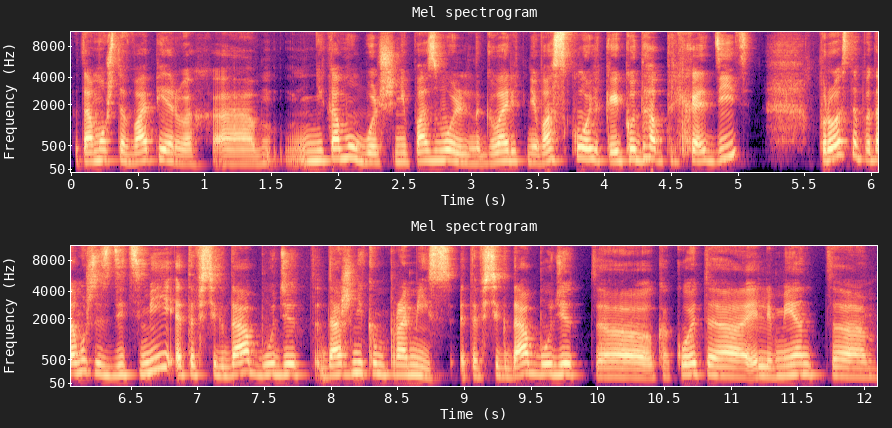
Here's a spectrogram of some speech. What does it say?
Потому что, во-первых, э, никому больше не позволено говорить мне, во сколько и куда приходить. Просто потому что с детьми это всегда будет даже не компромисс. Это всегда будет э, какой-то элемент э,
